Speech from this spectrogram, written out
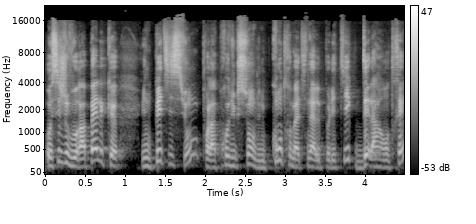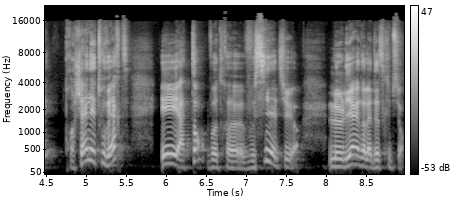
Aussi, je vous rappelle qu'une pétition pour la production d'une contre-matinale politique dès la rentrée prochaine est ouverte et attend votre, vos signatures. Le lien est dans la description.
